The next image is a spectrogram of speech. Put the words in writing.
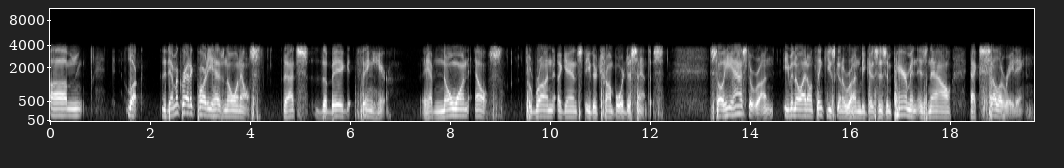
Um, look, the Democratic Party has no one else. That's the big thing here. They have no one else to run against either Trump or DeSantis. So he has to run, even though I don't think he's going to run because his impairment is now accelerating.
